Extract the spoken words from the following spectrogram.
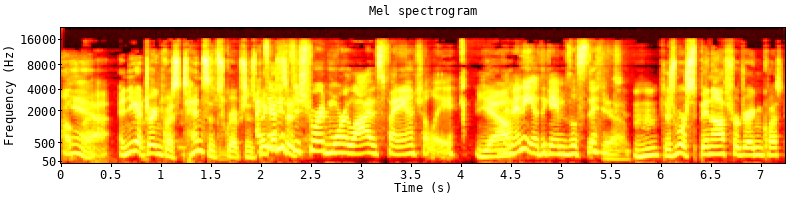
yeah, there. and you got Dragon Quest ten subscriptions. But I I, think guess it's destroyed more lives financially yeah, than any of the games listed. Yeah. mhm, there's more spin-offs for Dragon Quest.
